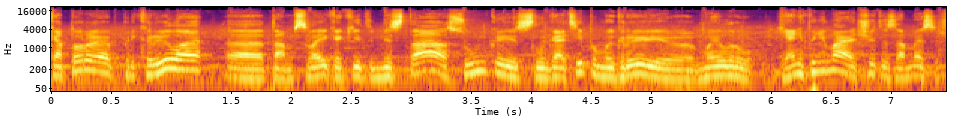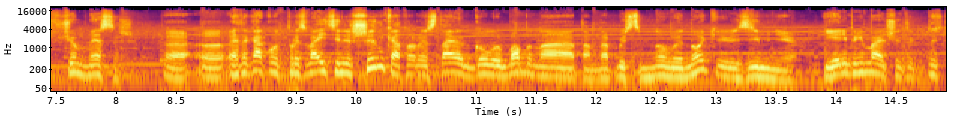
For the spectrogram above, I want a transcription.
которая прикрыла э, там свои какие-то места сумкой с логотипом игры э, Mail.ru. Я не понимаю, что это за месседж, в чем месседж? Э, э, это как вот производители шин, которые ставят голую бабу на, там, допустим, новые Nokia зимние. И я не понимаю, что это... То есть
